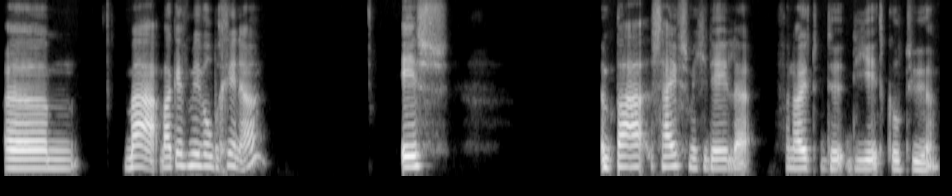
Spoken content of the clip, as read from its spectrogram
Um, maar waar ik even mee wil beginnen, is een paar cijfers met je delen vanuit de dieetcultuur,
